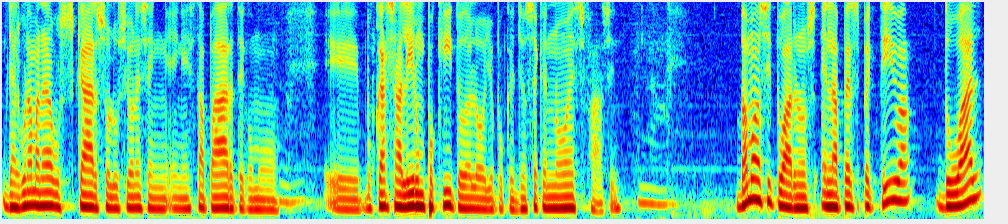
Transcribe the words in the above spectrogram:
de alguna manera buscar soluciones en, esta parte, como eh, buscar salir un poquito del hoyo, porque yo sé que no es fácil. Vamos a situarnos en la perspectiva dual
